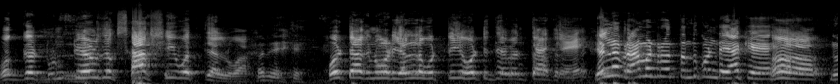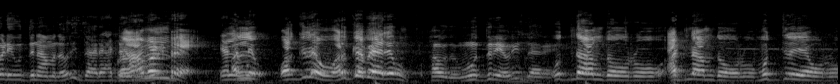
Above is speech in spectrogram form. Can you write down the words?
ಒಗ್ಗಟ್ಟುಂಟು ಹೇಳುದಕ್ಕೆ ಸಾಕ್ಷಿ ಇವತ್ತೆ ಅಲ್ವಾ? ಅದೇ. ಹೊಟ್ಟಾಗ ನೋಡಿ ಎಲ್ಲ ಒಟ್ಟಿಗೆ ಹೊಟ್ಟಿದ್ದೇವೆ ಅಂತ ಆದ್ರೆ ಎಲ್ಲ ಬ್ರಾಹ್ಮಣರು ಅಂತ ಅಂದುಕೊಂಡೆ ಯಾಕೆ? ಹಾ. ನೋಡಿ ಉದ್ದನಾಮದವರು ಇದ್ದಾರೆ ಅಡ್ಡ ಬ್ರಾಹ್ಮಣರೇ ಎಲ್ಲ ಅಲ್ಲಿ ಒಗ್ರೆ ವರ್ಗ ಬೇರೆ ಉಂಟು. ಹೌದು ಮುದ್ರೆಯವರು ಇದ್ದಾರೆ. ಉದ್ನಾಮ್ದವರು ಅಡ್ನಾಮ್ದವರು ಮುದ್ರೆಯವರು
